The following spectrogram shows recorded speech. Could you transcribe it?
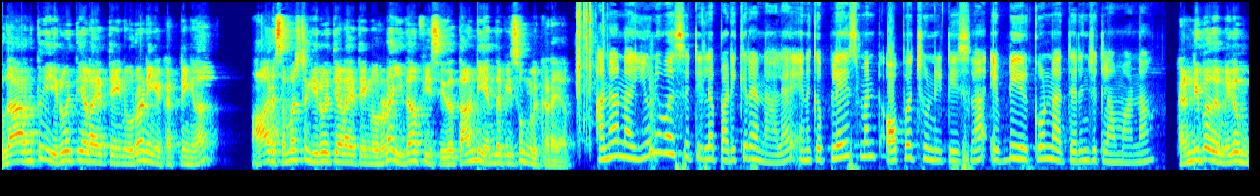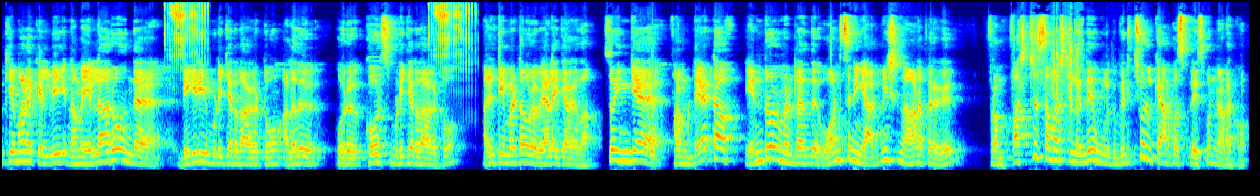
உதாரணத்துக்கு இருபத்தி ஏழாயிரத்தி ஐநூறுரூவா நீங்கள் கட்டினீங்கன்னா ஆறு செமஸ்டருக்கு இருபத்தி ஏழாயிரத்தி ஐநூறுரூவா இதான் ஃபீஸ் இதை தாண்டி எந்த ஃபீஸும் உங்களுக்கு கிடையாது. அண்ணா நான் யூனிவர்சிட்டியில் படிக்கிறனால எனக்கு பிளேஸ்மெண்ட் ஆப்பர்ச்சுனிட்டிஸ்லாம் எப்படி இருக்கும்னு நான் தெரிஞ்சுக்கலாமாண்ணா கண்டிப்பாக அது மிக முக்கியமான கேள்வி. நம்ம எல்லாரும் இந்த டிகிரி முடிக்கிறதாகட்டும் அல்லது ஒரு கோர்ஸ் முடிக்கிறதாகட்டும் அல்டிமேட்டாக ஒரு வேலைக்காக தான் ஸோ இங்கே ஃப்ரம் டேட் ஆஃப் என்ரோல்மெண்ட்லேருந்து ஒன்ஸ் நீங்கள் அட்மிஷன் ஆன பிறகு ஃப்ரம் ஃபர்ஸ்ட் செமஸ்டர்லேருந்தே உங்களுக்கு விர்ச்சுவல் கேம்பஸ் பிளேஸ்மெண்ட் நடக்கும்.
